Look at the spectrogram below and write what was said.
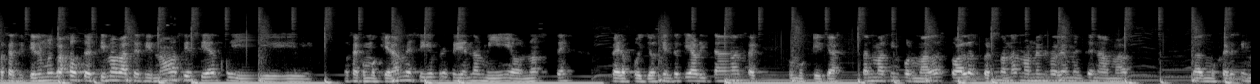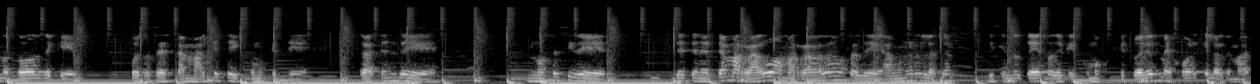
o sea, si tienes muy baja autoestima vas a decir, no, sí es cierto, y, o sea, como quiera me sigue prefiriendo a mí, o no sé, pero pues yo siento que ahorita, como que ya están más informadas todas las personas, no necesariamente nada más las mujeres, sino todos de que, pues, o sea, está mal que te, como que te traten de, no sé si de, de tenerte amarrado o amarrada, o sea, de, a una relación, diciéndote eso, de que como que tú eres mejor que las demás,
